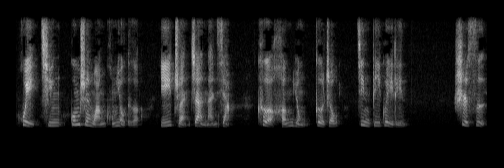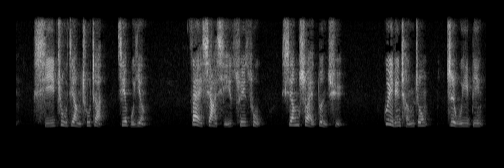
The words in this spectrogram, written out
会清恭顺王孔有德以转战南下，克横永各州，进逼桂林。士四袭诸将出战，皆不应。再下袭催促，相率遁去。桂林城中至无一兵，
